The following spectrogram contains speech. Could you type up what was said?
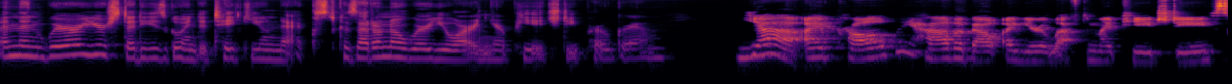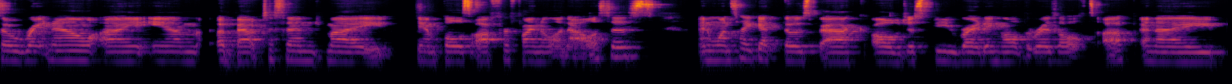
And then where are your studies going to take you next? Because I don't know where you are in your PhD program. Yeah, I probably have about a year left in my PhD. So right now I am about to send my samples off for final analysis. And once I get those back, I'll just be writing all the results up and I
